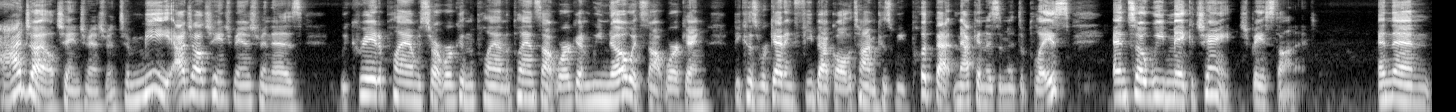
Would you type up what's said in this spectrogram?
agile change management, to me, agile change management is we create a plan, we start working the plan, the plan's not working, we know it's not working because we're getting feedback all the time because we put that mechanism into place. And so we make a change based on it. And then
